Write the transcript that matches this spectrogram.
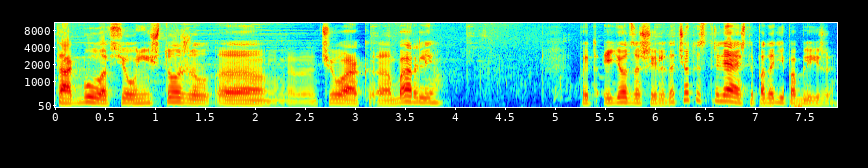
Так, Була все уничтожил. Э, чувак, э, Барли. Идет за Шилли. Да что ты стреляешь? Ты подойди поближе.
